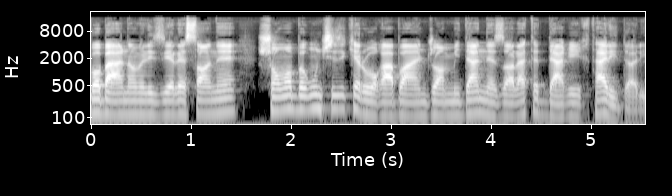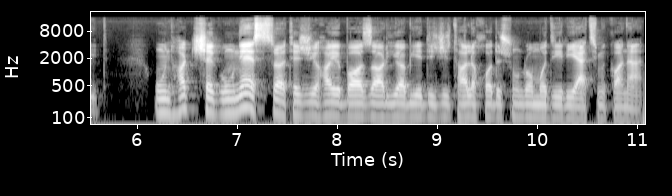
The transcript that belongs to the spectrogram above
با برنامه ریزی رسانه شما به اون چیزی که رقبا انجام میدن نظارت دقیق تری دارید. اونها چگونه استراتژی های بازاریابی دیجیتال خودشون رو مدیریت می‌کنند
